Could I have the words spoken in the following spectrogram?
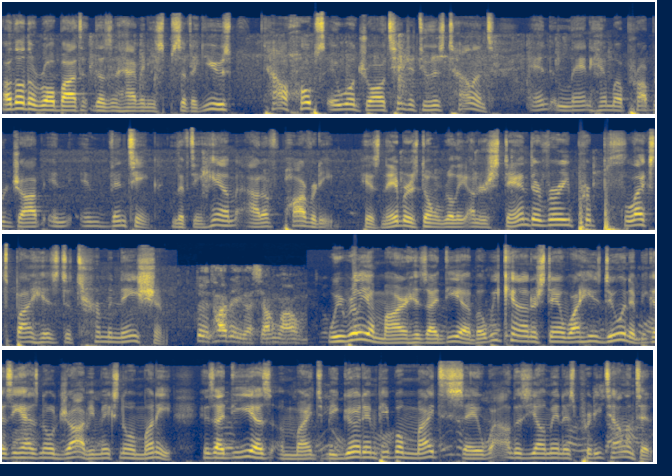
Although the robot doesn't have any specific use, Tao hopes it will draw attention to his talent and land him a proper job in inventing, lifting him out of poverty. His neighbors don't really understand, they're very perplexed by his determination. We really admire his idea, but we can't understand why he's doing it because he has no job, he makes no money. His ideas might be good, and people might say, wow, this young man is pretty talented.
